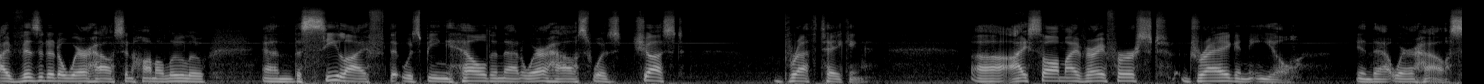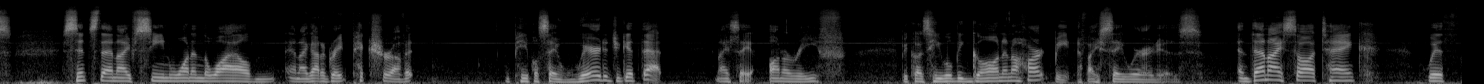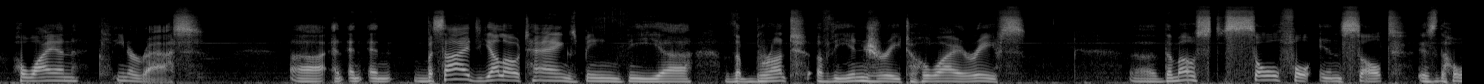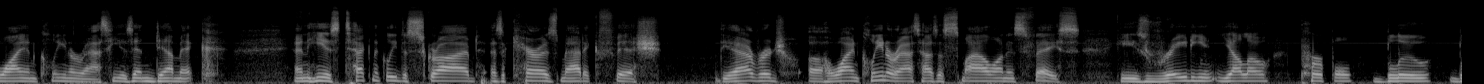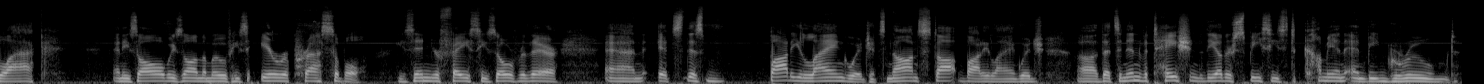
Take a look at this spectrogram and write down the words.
I visited a warehouse in Honolulu, and the sea life that was being held in that warehouse was just breathtaking. Uh, I saw my very first dragon eel in that warehouse. Since then, I've seen one in the wild, and, and I got a great picture of it. And people say, Where did you get that? And I say, On a reef, because he will be gone in a heartbeat if I say where it is. And then I saw a tank with Hawaiian cleaner wrasse. Uh, and, and, and besides yellow tangs being the, uh, the brunt of the injury to Hawaii reefs, uh, the most soulful insult is the Hawaiian cleaner wrasse. He is endemic and he is technically described as a charismatic fish. The average uh, Hawaiian cleaner wrasse has a smile on his face. He's radiant yellow, purple, blue, black, and he's always on the move. He's irrepressible. He's in your face, he's over there. And it's this body language, it's non-stop body language, uh, that's an invitation to the other species to come in and be groomed.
